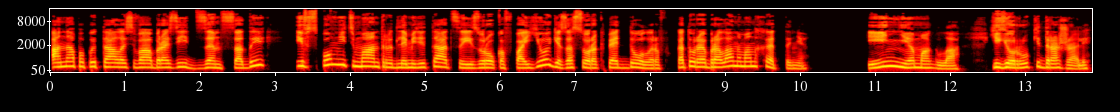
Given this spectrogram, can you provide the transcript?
она попыталась вообразить дзен-сады и вспомнить мантры для медитации из уроков по йоге за 45 долларов, которые брала на Манхэттене. И не могла. Ее руки дрожали.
